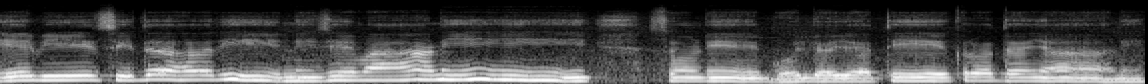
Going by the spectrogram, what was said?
એવી સિદ્ધ હરીની જે વાણી સુણી બોલ્યો ક્રોધયાણી.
